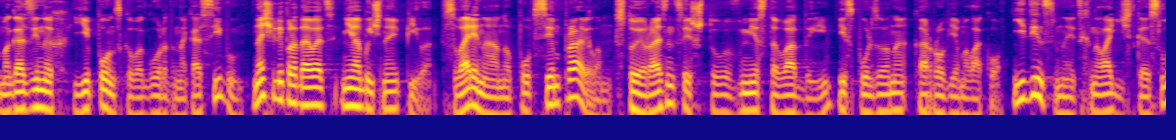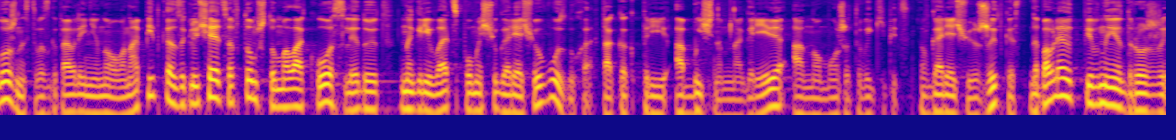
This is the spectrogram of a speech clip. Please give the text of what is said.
Магазинах японского города Накасибу начали продавать необычное пиво. Сварено оно по всем правилам, с той разницей, что вместо воды использовано коровье молоко. Единственная технологическая сложность в изготовлении нового напитка заключается в том, что молоко следует нагревать с помощью горячего воздуха, так как при обычном нагреве оно может выкипеть. В горячую жидкость добавляют пивные дрожжи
